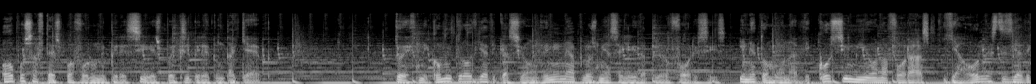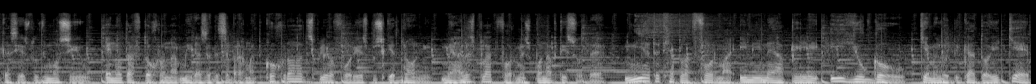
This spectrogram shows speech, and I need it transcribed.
όπως αυτές που αφορούν υπηρεσίες που εξυπηρετούν τα ΚΕΠ. Το Εθνικό Μητρό Διαδικασιών δεν είναι απλώς μια σελίδα πληροφόρησης. Είναι το μοναδικό σημείο αναφοράς για όλες τις διαδικασίες του δημοσίου, ενώ ταυτόχρονα μοίραζεται σε πραγματικό χρόνο τις πληροφορίες που συγκεντρώνει με άλλες πλατφόρμες που αναπτύσσονται. Μία τέτοια πλατφόρμα είναι η νέα πύλη EUGO και μελλοντικά το eCap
